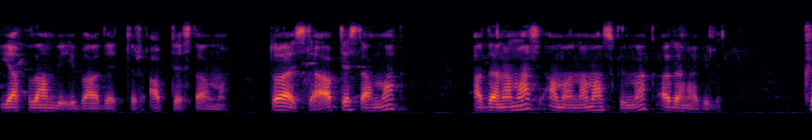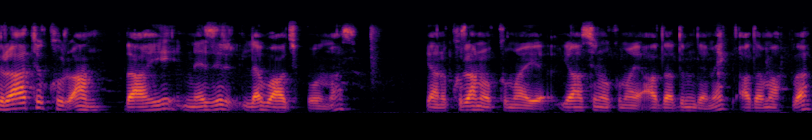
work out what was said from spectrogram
yapılan bir ibadettir abdest almak. Dolayısıyla abdest almak adanamaz ama namaz kılmak adanabilir. Kıraati Kur'an dahi nezirle vacip olmaz. Yani Kur'an okumayı, Yasin okumayı adadım demek, adamakla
